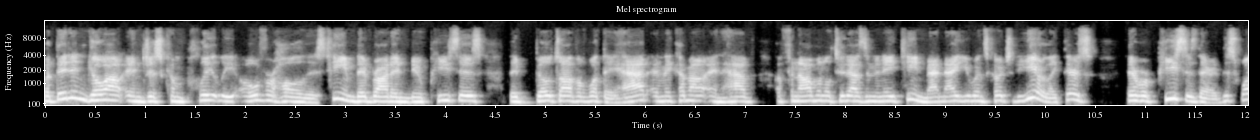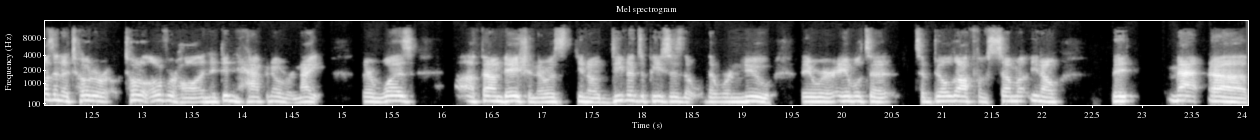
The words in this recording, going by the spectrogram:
but they didn't go out and just completely overhaul this team. They brought in new pieces. They built off of what they had, and they come out and have a phenomenal 2018. Matt Nagy wins Coach of the Year. Like there's there were pieces there. This wasn't a total total overhaul, and it didn't happen overnight. There was a foundation. There was you know defensive pieces that that were new. They were able to to build off of some you know they Matt uh,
